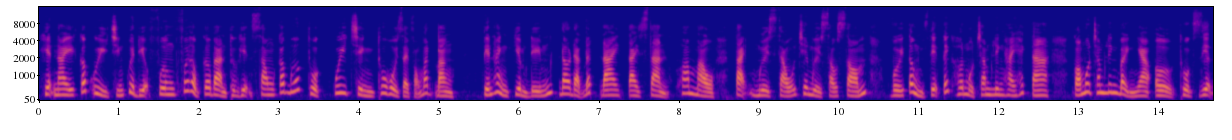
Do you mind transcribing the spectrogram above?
Hiện nay, cấp ủy chính quyền địa phương phối hợp cơ bản thực hiện xong các bước thuộc quy trình thu hồi giải phóng mặt bằng, tiến hành kiểm đếm đo đạc đất đai, tài sản, hoa màu tại 16 trên 16 xóm với tổng diện tích hơn 102 ha, có 107 nhà ở thuộc diện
